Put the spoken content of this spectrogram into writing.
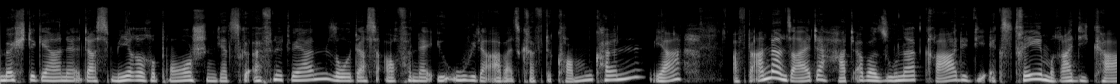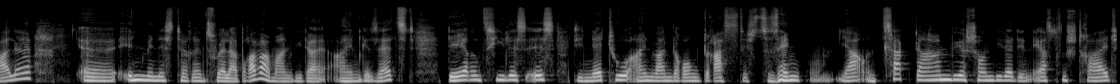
möchte gerne, dass mehrere Branchen jetzt geöffnet werden, so dass auch von der EU wieder Arbeitskräfte kommen können. Ja, auf der anderen Seite hat aber Sunak gerade die extrem radikale äh, Innenministerin Suella Braverman wieder eingesetzt, deren Ziel es ist, die Nettoeinwanderung drastisch zu senken. Ja, und zack, da haben wir schon wieder den ersten Streit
